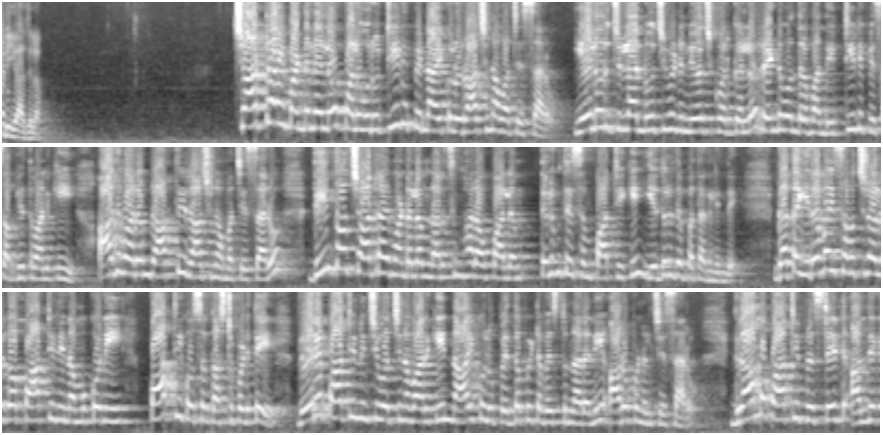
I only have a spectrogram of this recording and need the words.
మడియాదులం చాట్రాయి మండలంలో పలువురు టీడీపీ నాయకులు రాజీనామా చేశారు. ఏలూరు జిల్లా నూజివీడు నియోజకవర్గంలో రెండు వందల మంది టీడీపీ సభ్యత్వానికి ఆదివారం రాత్రి రాజీనామా చేశారు. దీంతో చాట్రాయి మండలం నరసింహారావుపాలెం తెలుగుదేశం పార్టీకి ఎదురుదెబ్బ తగిలింది. గత ఇరవై సంవత్సరాలుగా పార్టీని నమ్ముకొని పార్టీ కోసం కష్టపడితే వేరే పార్టీ నుంచి వచ్చిన వారికి నాయకులు పెద్దపీట వేస్తున్నారని ఆరోపణలు చేశారు. గ్రామ పార్టీ ప్రెసిడెంట్ అందే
